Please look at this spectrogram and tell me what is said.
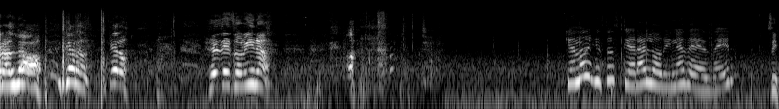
¡Quiero, no! ¡Quiero, quiero! ¡Es de orina! ¿Qué no dijiste que era el orine de Zaid? Sí,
